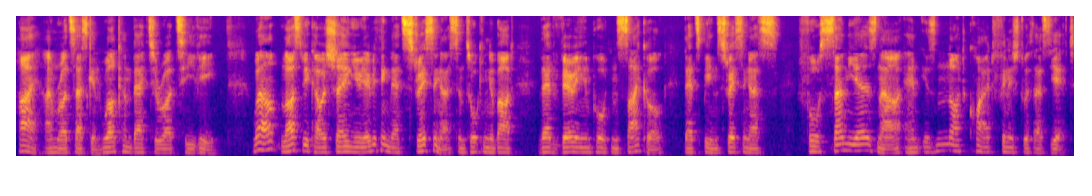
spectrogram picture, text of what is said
Hi, I'm Rod Suskin. Welcome back to Rod TV. Well, last week I was showing you everything that's stressing us and talking about that very important cycle that's been stressing us for some years now and is not quite finished with us yet.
